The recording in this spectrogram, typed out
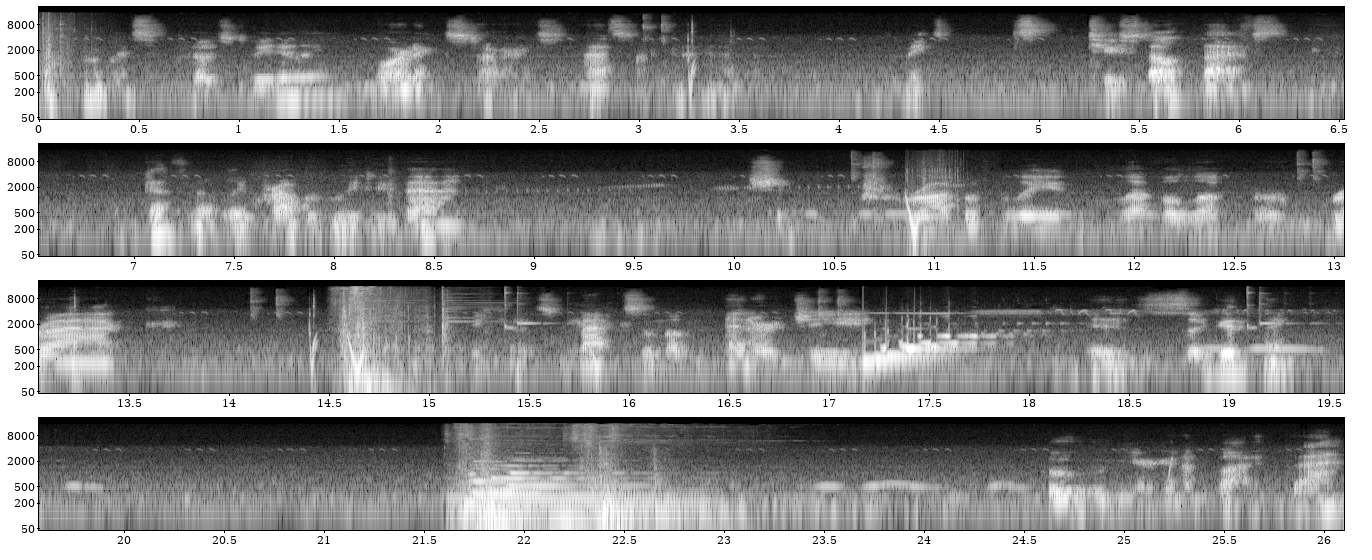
What am I supposed to be doing? Morning stars. That's not gonna happen. Makes two stealth knives. Definitely probably do that. Should probably level up a rack because maximum energy is a good thing. Ooh, you're gonna buy that?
